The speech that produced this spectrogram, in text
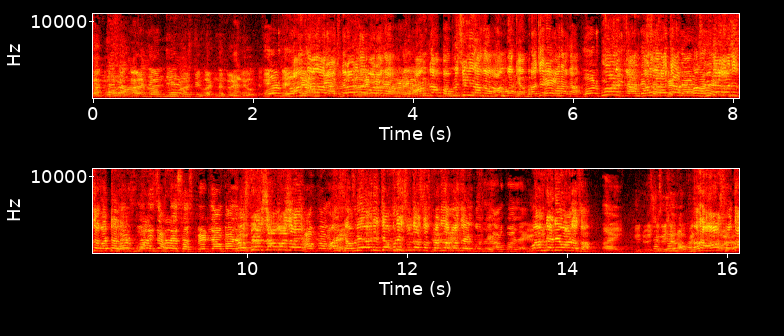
सकाळच्यान जी गोष्टी घडणं घडल्यो आमकां राजकारणाचें खबर नाका आमकां पब्लिसिटी नाका आमकां कॅमेराचेर खबर नाका पूण काणकोणकाराच्या हॉस्पिटल कशें झगडटले सस्पेंड जावपा सस्पेंड जावपा जाय आनी डब्ल्यूआयडीच्या पुलीस सुद्दां सस्पेंड जावपा जाय गोष्टी हो आमच्या डिमांड आसा इन्व्हेस्टिगेशन स्वता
